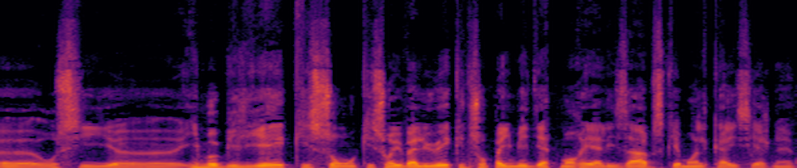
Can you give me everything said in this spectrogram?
euh, aussi euh, immobiliers qui sont, qui sont évalués, qui ne sont pas immédiatement réalisables, ce qui est moins le cas ici à Genève.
